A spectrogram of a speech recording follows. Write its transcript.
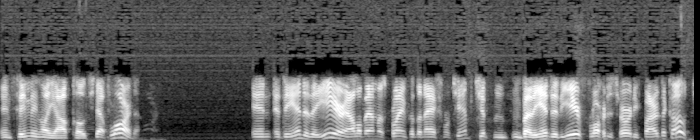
and seemingly outcoached at Florida. And at the end of the year, Alabama's playing for the national championship, and by the end of the year, Florida's already fired the coach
